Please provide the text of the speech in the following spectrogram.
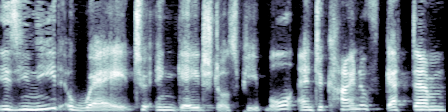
is you need a way to engage those people and to kind of get them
